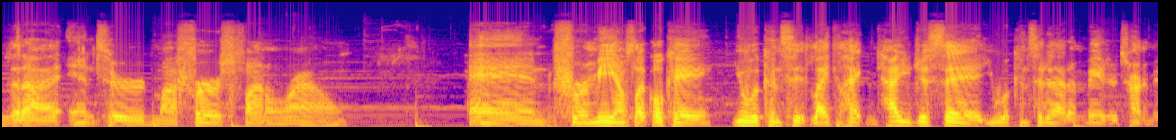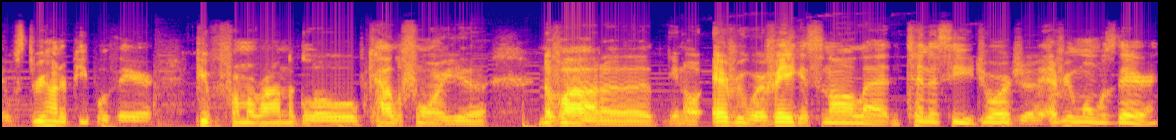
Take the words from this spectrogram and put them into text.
that I entered my first final round. And for me, I was like, okay, you would consider like like how you just said, you would consider that a major tournament. It was 300 people there, people from around the globe, California, Nevada, you know, everywhere, Vegas and all that, Tennessee, Georgia, everyone was there.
